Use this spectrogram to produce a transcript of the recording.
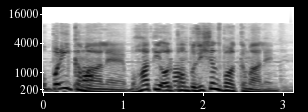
वो बड़ी कमाल है बहुत ही और कॉम्पोजिशन बहुत कमाल है इनकी।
